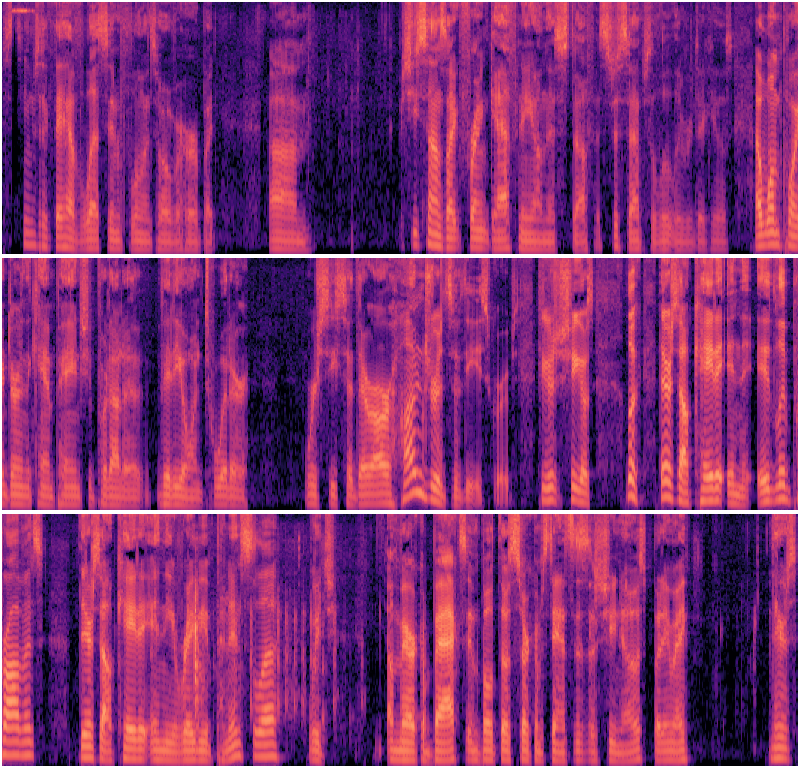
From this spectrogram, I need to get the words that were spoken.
Seems like they have less influence over her, but um, she sounds like Frank Gaffney on this stuff. It's just absolutely ridiculous. At one point during the campaign, she put out a video on Twitter where she said there are hundreds of these groups. She goes, she goes look, there's Al Qaeda in the Idlib province. There's Al Qaeda in the Arabian Peninsula, which America backs in both those circumstances, as she knows. But anyway, there's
